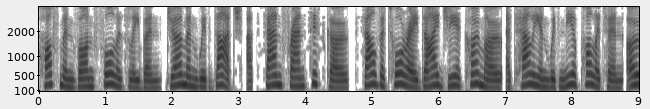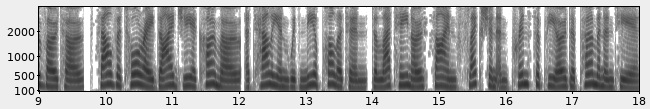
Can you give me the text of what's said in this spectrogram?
Hoffmann von Fallersleben German with Dutch a San Francisco Salvatore di Giacomo Italian with Neapolitan O Voto Salvatore di Giacomo Italian with Neapolitan de Latino sine flexione and Principio de Permanentia,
